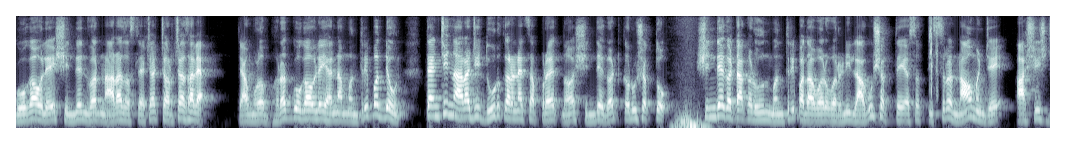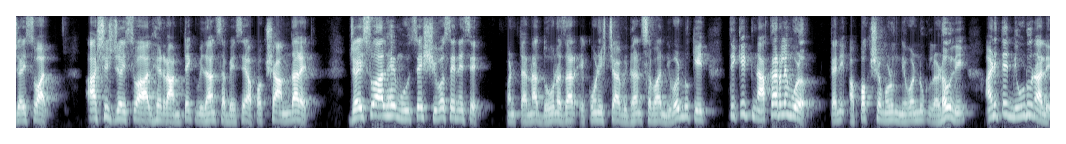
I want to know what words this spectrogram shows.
गोगावले शिंदेंवर नाराज असल्याच्या चर्चा झाल्या. त्यामुळं भरत गोगावले यांना मंत्रिपद देऊन त्यांची नाराजी दूर करण्याचा प्रयत्न शिंदे गट करू शकतो. शिंदे गटाकडून मंत्रिपदावर वर्णी लागू शकते असं तिसरं नाव म्हणजे आशिष जयस्वाल आशिष जयस्वाल हे रामटेक विधानसभेचे अपक्ष आमदार आहेत. जयस्वाल हे मूळचे शिवसेनेचे पण त्यांना दोन हजार एकोणीसच्या विधानसभा निवडणुकीत तिकीट नाकारल्यामुळं त्यांनी अपक्ष म्हणून निवडणूक लढवली आणि ते निवडून आले.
